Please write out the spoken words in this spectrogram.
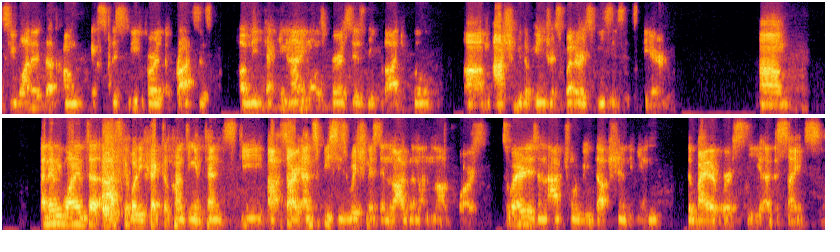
So we wanted to account explicitly for the process of detecting animals versus the ecological um, attribute of interest, whether a species is there. Um, and then we wanted to ask about the effective hunting intensity, uh, sorry, and species richness in logged and unlogged forests. So where there's an actual reduction in the biodiversity at the sites.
